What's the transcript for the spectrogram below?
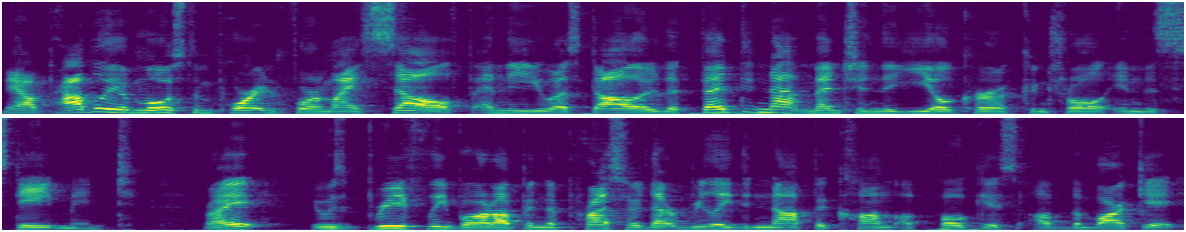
Now, probably of most important for myself and the US dollar, the Fed did not mention the yield curve control in the statement, right? It was briefly brought up in the presser that really did not become a focus of the market.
